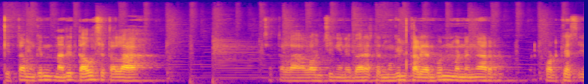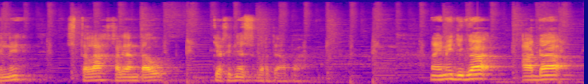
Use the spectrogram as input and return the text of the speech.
kita mungkin nanti tahu setelah setelah launching ini beres dan mungkin kalian pun mendengar podcast ini setelah kalian tahu jersinya seperti apa. Nah ini juga ada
